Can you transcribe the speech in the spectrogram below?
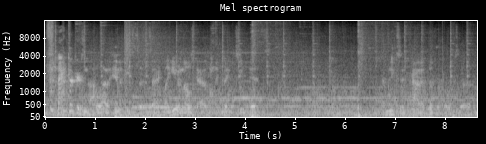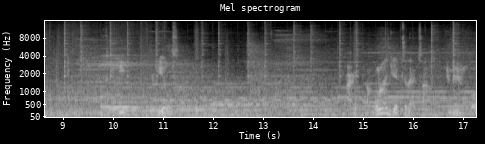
The fact that there's not a lot of enemies to attack, like, even those guys only take two hits. That makes it kind of difficult to to keep your heals. Alright, I want to get to that tunnel, and then we'll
